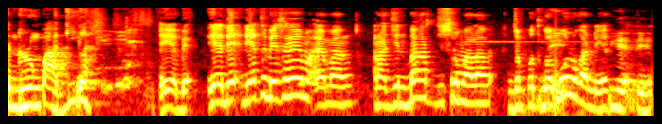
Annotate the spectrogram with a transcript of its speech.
Cenderung pagi lah. Iya iya dia, dia tuh biasanya emang, emang rajin banget justru malah jemput gue mulu kan dia. Iya iya.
